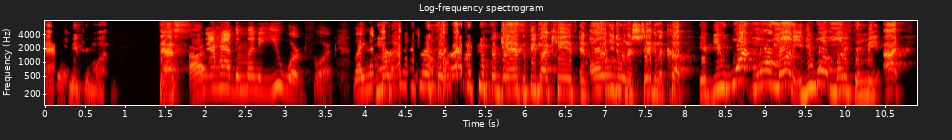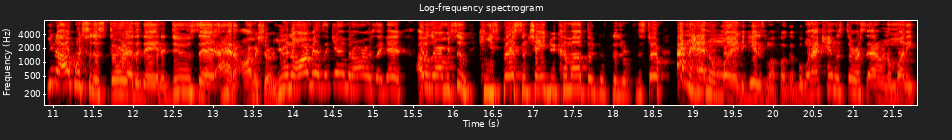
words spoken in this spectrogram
ask it. me for money. That's I- not have the money you worked for. Like now, money, I gotta put for, I gotta put for gas to feed my kids, and all you're doing is shaking a cup. If you want more money, if you want money from me, I, you know, I went to the store the other day, and the dude said I had an army shirt. You in the army? I was like, yeah, I'm in the army. I was like, yeah, I was in the army too. Can you spare some change? You come out the, the, the, the store. I didn't have no money to get this motherfucker, but when I came to the store and said I don't have no money,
